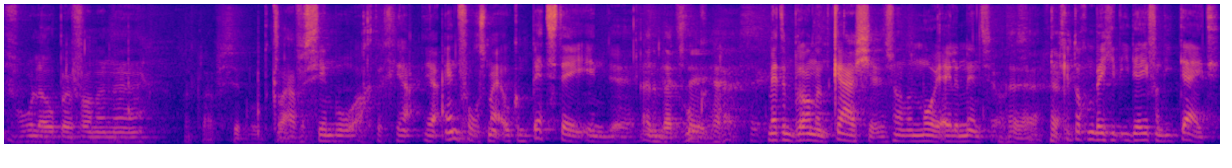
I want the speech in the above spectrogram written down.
Voorloper van een... Uh, een klaversymbool. Klaversymboolachtig, ja, ja. En volgens mij ook een bedstee in de, in de bedstee, ja. Met een brandend kaarsje. Dat is wel een mooi element zo. Ja, ja. Krijg je toch een beetje het idee van die tijd.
